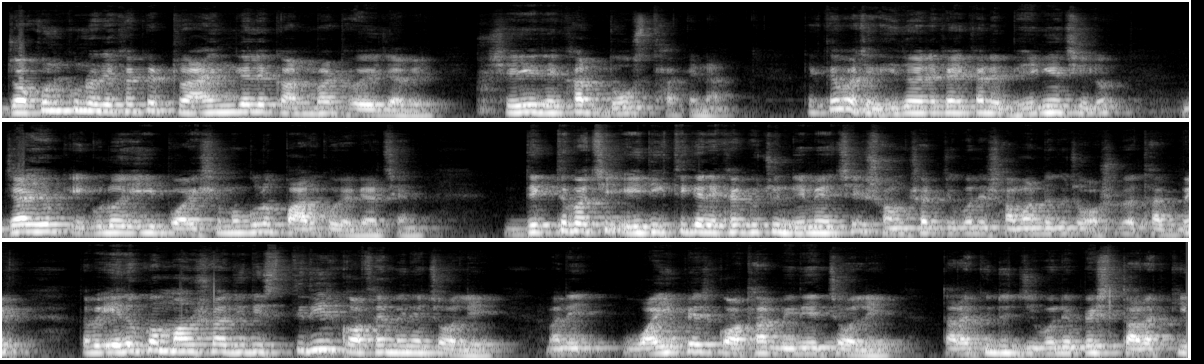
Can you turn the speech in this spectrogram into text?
যখন কোনো রেখাকে ট্রায়াঙ্গেলে কনভার্ট হয়ে যাবে, সেই রেখার দোষ থাকে না। দেখতে পাচ্ছেন? হৃদয় রেখা এখানে ভেঙেছিল। যাই হোক, এগুলো এই বয়সীমাগুলো পার করে গেছেন। দেখতে পাচ্ছি এই দিক থেকে রেখা কিছু নেমেছে, সংসার জীবনে সামান্য কিছু অসুবিধা থাকবে। তবে এরকম মানুষরা যদি স্ত্রীর কথা মেনে চলে মানে ওয়াইফের কথা মেনে চলে, তারা কিন্তু জীবনে বেশ তারা কি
